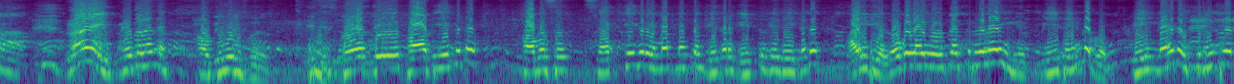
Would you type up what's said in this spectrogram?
right. මේ බලන්න how beautiful. This is birthday party එකට හවස ස්නැක් එකකට එමත් නැත්නම් ගෙදර get together එකට ideal. ඔයගොල්ලෝ ওই පැත්තට වෙලා ඉන්නේ. මේක එන්නකෝ. මේ නේද උතුරේ කියලා.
